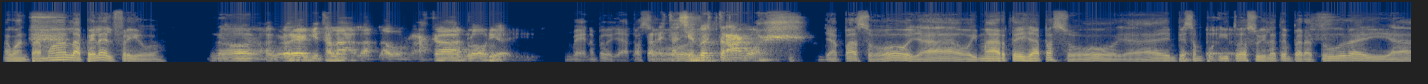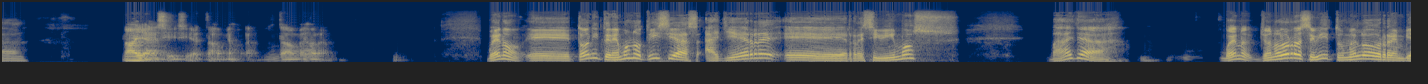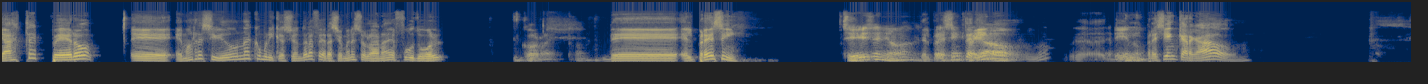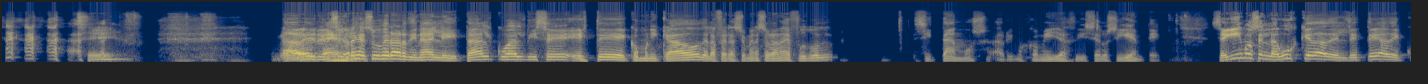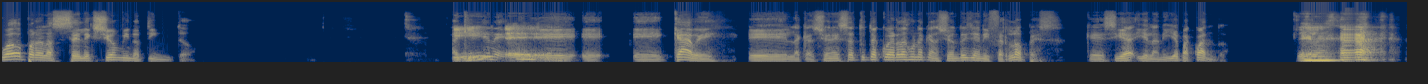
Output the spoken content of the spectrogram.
aguantamos la pela del frío, weón. No, acuérdate que aquí está la, la, la borrasca Gloria. Bueno, pero ya pasó. Está, está haciendo estragos. Ya pasó, ya hoy martes ya pasó, ya empieza un poquito a subir la temperatura y ya. No, ya, sí, sí, estaba mejorando, estaba mejorando. Bueno, eh, Tony, tenemos noticias. Ayer eh, recibimos, vaya, bueno, yo no lo recibí, tú me lo reenviaste, pero eh, hemos recibido una comunicación de la Federación Venezolana de Fútbol Correcto. de el Presi, Sí, señor. del Presi Presi encargado. interino, ¿no? Eh, Interino. Presi encargado. Sí. A ver, el señor Jesús Berardinelli, tal cual dice este comunicado de la Federación Venezolana de Fútbol, citamos, abrimos comillas, dice lo siguiente. Seguimos en la búsqueda del DT adecuado para la selección Vinotinto. Aquí Y, eh, eh, eh, eh, cabe eh, la canción esa, ¿tú te acuerdas una canción de Jennifer López que decía, ¿y el anillo para cuándo?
